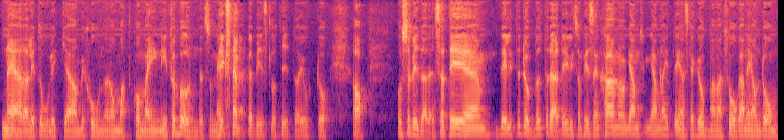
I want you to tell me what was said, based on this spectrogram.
nära lite olika ambitioner om att komma in i förbundet som exempelvis Lotito har gjort och, ja, och så vidare. Så det, är, det är lite dubbelt det där. Det liksom finns en skärm med de gamla, gamla italienska gubbarna men frågan är om de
